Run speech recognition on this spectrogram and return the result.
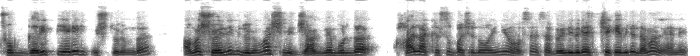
çok garip bir yere gitmiş durumda. Ama şöyle bir durum var. Şimdi Cagne burada hala Kasımpaşa'da oynuyor olsa mesela böyle bir red çekebilirdi ama yani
